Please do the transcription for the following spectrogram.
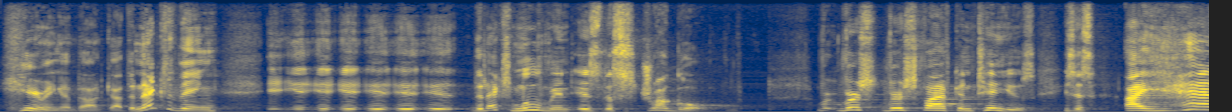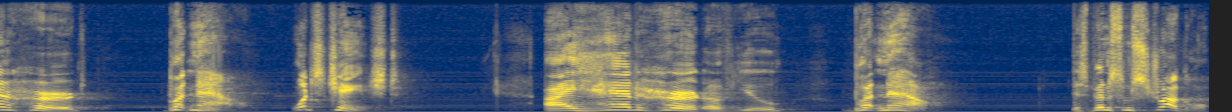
hearing about God. The next thing, the next movement is the struggle. Verse, verse 5 continues. He says, I had heard, but now. What's changed? I had heard of you, but now. There's been some struggle,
